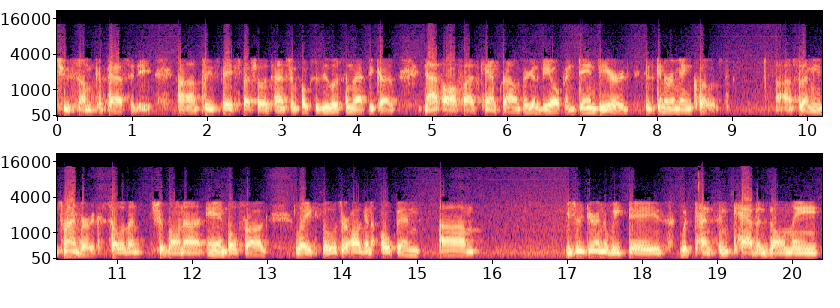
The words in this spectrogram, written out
to some capacity. Uh, please pay special attention, folks, as you listen to that, because not all five campgrounds are going to be open. Dan Beard is going to remain closed. Uh, so that means Reinberg, Sullivan, Shabbona, and Bullfrog Lake. Those are all going to open um, usually during the weekdays with tents and cabins only.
